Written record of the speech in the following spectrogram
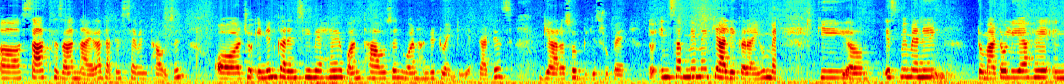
सात हज़ार naira that is seven thousand और जो इंडियन करेंसी में है one thousand one hundred twenty है दैट इज़ ग्यारह सौ बीस रुपये तो इन सब में मैं क्या लेकर आई हूँ? मैं कि इसमें मैंने टोमेटो लिया है, इन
